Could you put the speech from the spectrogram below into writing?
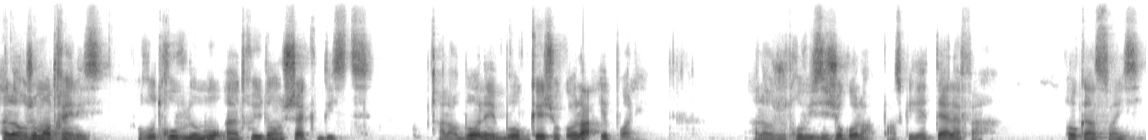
Alors, je m'entraîne ici. Retrouve le mot intrus dans chaque liste. Alors, bonnet, bouquet, chocolat et poignée. Alors, je trouve ici chocolat, parce qu'il était à la fin. Aucun son ici.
